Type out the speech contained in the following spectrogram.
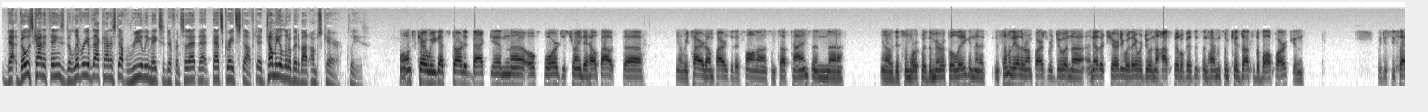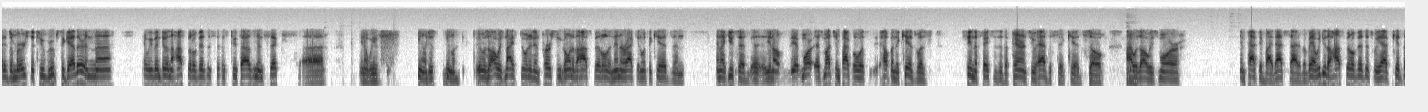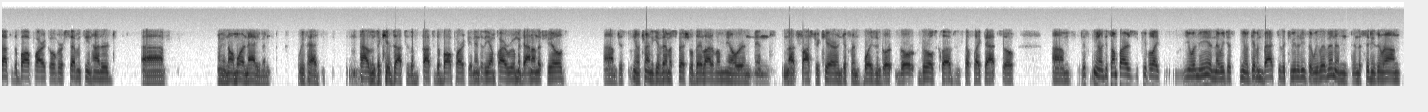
That those kind of things, delivery of that kind of stuff, really makes a difference. So that that that's great stuff. Uh, Tell me a little bit about Umps Care, please. Well, Umps Care. We got started back in uh, 04, just trying to help out, uh, you know, retired umpires that had fallen on some tough times, and uh, you know, did some work with the Miracle League, and then it, and some of the other umpires were doing uh, another charity where they were doing the hospital visits and having some kids out to the ballpark, and we just decided to merge the two groups together, and uh, and we've been doing the hospital visits since 2006. Uh, you know, we've you know just you know it was always nice doing it in person, going to the hospital and interacting with the kids, and and like you said, uh, you know, the more as much impactful with helping the kids was seeing the faces of the parents who had the sick kids. So I was always more impacted by that side of it. But yeah, we do the hospital visits. We have kids out to the ballpark over 1,700. Uh, I mean, no more than that even. We've had thousands of kids out to the out to the ballpark and into the umpire room and down on the field. um, just you know trying to give them a special day. A lot of them, you know, were in, in not foster care and different boys and go, go, girls clubs and stuff like that. So um, just you know, just umpires, people like you and me, and then we just you know giving back to the communities that we live in and, and the cities around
